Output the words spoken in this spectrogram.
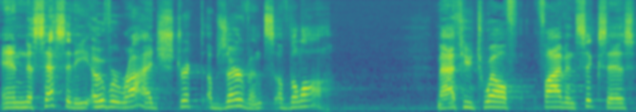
and necessity override strict observance of the law. Matthew 12, 5 and 6 says,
